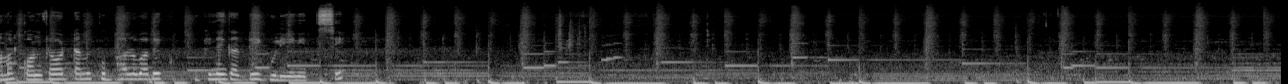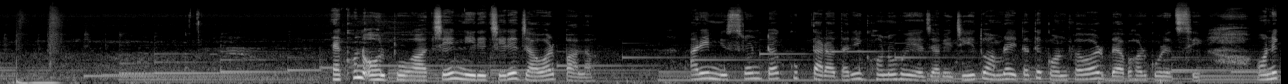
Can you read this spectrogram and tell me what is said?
আমার কর্নফ্লাওয়ারটা আমি খুব ভালোভাবে ভিনেগার দিয়ে গুলিয়ে নিচ্ছি। এখন অল্প আছে নেড়ে চেড়ে যাওয়ার পালা। আর এই মিশ্রণটা খুব তাড়াতাড়ি ঘন হয়ে যাবে, যেহেতু আমরা এটাতে কর্নফ্লাওয়ার ব্যবহার করেছি। অনেক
